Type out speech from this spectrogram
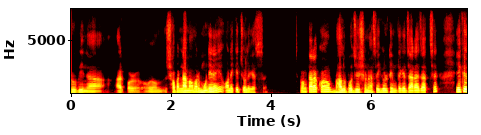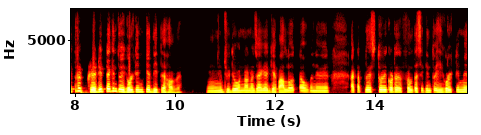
রুবিনা, ও সবার নাম আমার মনে নেই, অনেকেই চলে গেছে। এবং তারা ভালো পজিশনে আছে। ঈগল টিম থেকে যারা যাচ্ছে, এক্ষেত্রে ক্রেডিটটা কিন্তু ঈগল টিমকে দিতে হবে। যদিও অন্যান্য জায়গায় গিয়ে ভালো একটা অভিনয়ের একটা প্লেস তৈরি করে ফেলতেছে, কিন্তু ঈগল টিমে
